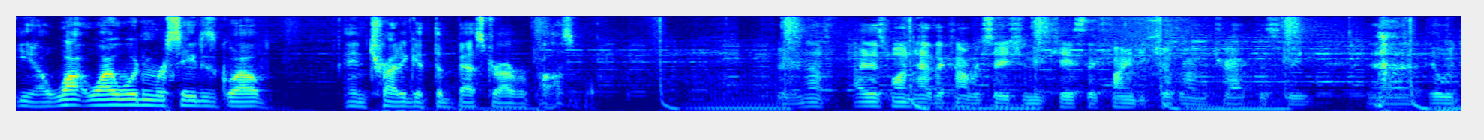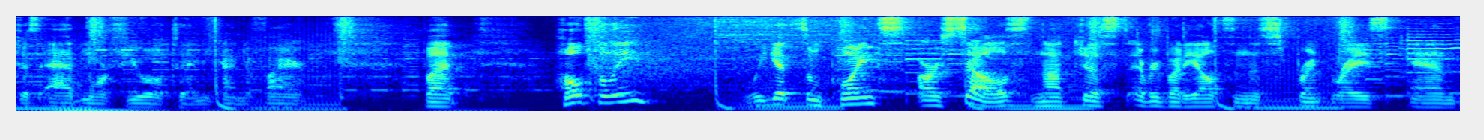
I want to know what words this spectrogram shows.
you know why why wouldn't Mercedes go out and try to get the best driver possible? Fair enough. I just wanted to have the conversation in case they find each other on the track this week. Uh, it would just add more fuel to any kind of fire. But hopefully, we get some points ourselves, not just everybody else in the sprint race and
